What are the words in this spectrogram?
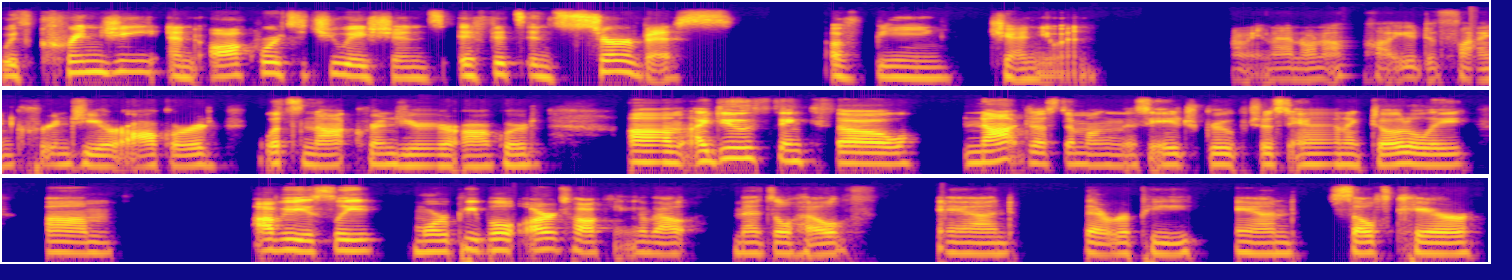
with cringy and awkward situations if it's in service of being genuine. I mean, I don't know how you define cringy or awkward. What's not cringy or awkward? Um, I do think, though, not just among this age group, just anecdotally, um, obviously, more people are talking about mental health and therapy and self care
